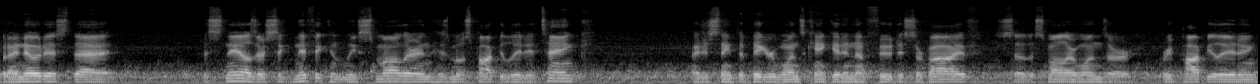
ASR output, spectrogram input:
But I noticed that the snails are significantly smaller in his most populated tank. I just think the bigger ones can't get enough food to survive, so the smaller ones are repopulating,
